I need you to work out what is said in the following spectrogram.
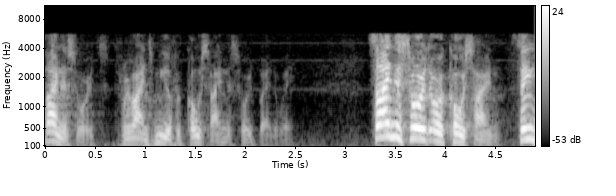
Sinusoids. It reminds me of a cosinusoid, by the way. Sinusoid or cosine? Same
